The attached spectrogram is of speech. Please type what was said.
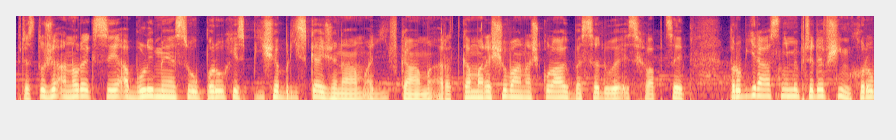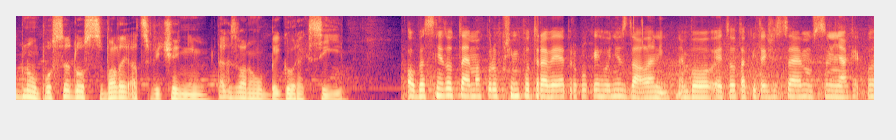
Přestože anorexie a bulimie jsou poruchy spíše blízké ženám a dívkám, Radka Marešová na školách beseduje i s chlapci. Probírá s nimi především chorobnou posedlost svaly a cvičením, takzvanou bigorexii. Obecně to téma produkční potravy je pro kluky hodně vzdálený, nebo je to taky tak, že se musím nějak jako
